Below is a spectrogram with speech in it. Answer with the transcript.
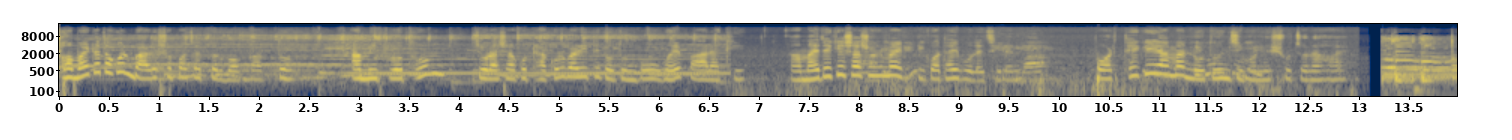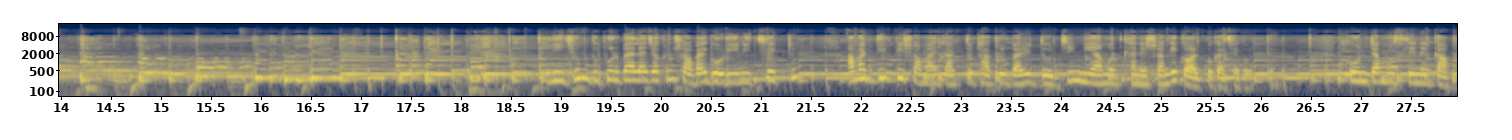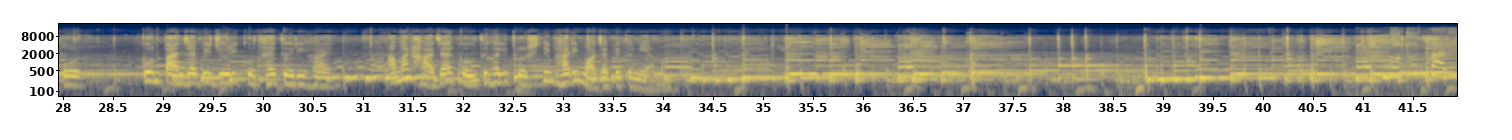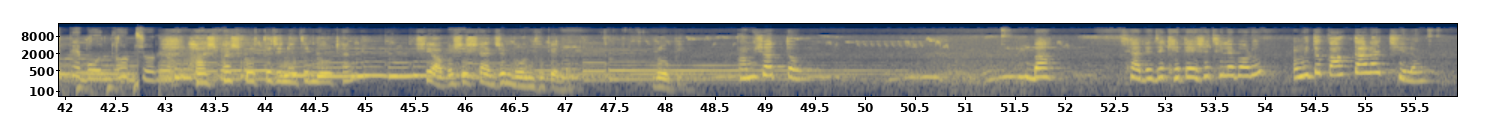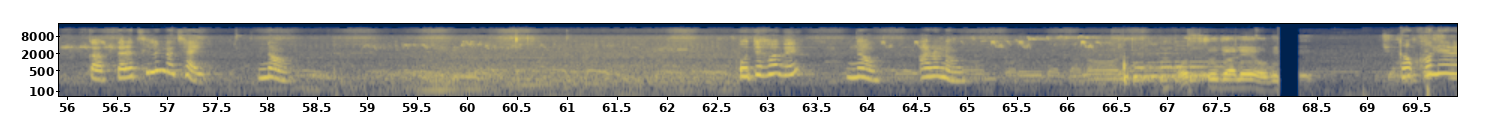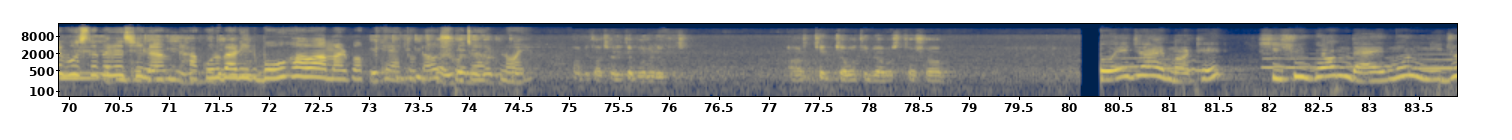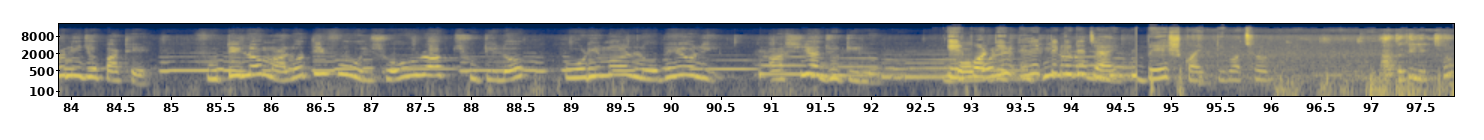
সময়টা তখন বারোশো পঁচাত্তর বঙ্গাব্দ। আমি প্রথম জোড়াসাঁকো ঠাকুর বাড়িতে নতুন বউ হয়ে পা রাখি। আমায় দেখে শাশুড়ি মা একটি কথাই বলেছিলেন, পর থেকেই আমার নতুন জীবনের সূচনা হয়। নিঝুম দুপুরবেলা যখন সবাই গড়িয়ে নিচ্ছে একটু, আমার দিব্যি সময় কাটতো ঠাকুর বাড়ির দর্জি নিয়ামত খানের সঙ্গে গল্প কাছা করতে। কোনটা মুসলিনের কাপড় কোন পাঞ্জাবির জরি কোথায় তৈরি হয়? আমার হাজার কৌতূহলী প্রশ্নে ভারী মজা পেত নিয়ামত। নতুন বাড়িতে বন্ধুর জন্য হাঁসফাঁস করতে যে নতুন বউঠান সে অবশেষে একজন বন্ধু পেল রবি। আমি সত্য। বাহ ছাদে যে খেতে এসেছিলে বড় আমি তো কাক তাড়াচ্ছিলাম কাক তাড়াচ্ছিলে না ছাই? না। ওতে হবে? নাও আরও নাও। অশ্রু জলে তখনই আমি বুঝতে পেরেছিলাম ঠাকুর বাড়ির বউ হওয়া আমার পক্ষে এতটাও সোজা নয়। আমি কাছারিতে বলে রেখেছি। আর্থিক যাবতীয় ব্যবস্থা সব। রয়ে যায় মাঠে শিশুগণ দেয় মন নিজ নিজ পাঠে। ফুটিল মালতী ফুল সৌরভ ছুটিল পরিমল লোভে অলি আসিয়া জুটিল। এরপর দেখতে দেখতে কেটে যায় বেশ কয়েকটি বছর। এত কি লিখছো?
